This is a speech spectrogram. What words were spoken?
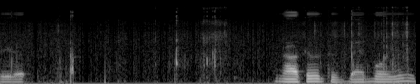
Read it. Now see what this bad boy is.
